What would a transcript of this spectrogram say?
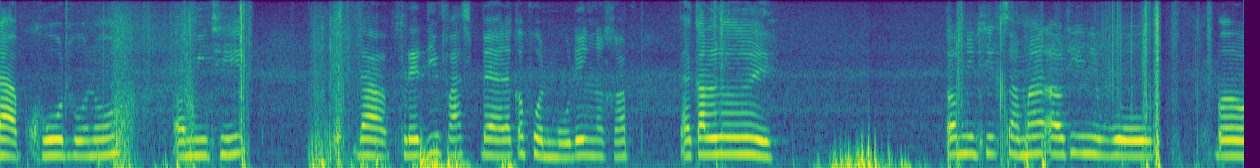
ดาบคูโทโนะเอามีทิกดาบเฟรดดี้ฟัสแบร์แล้วก็ผลหมูเด้งนะครับ ไปกันเลยเอามีทิกสามารถเอาที่นิวโวเบล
